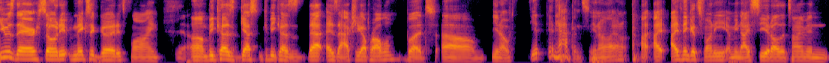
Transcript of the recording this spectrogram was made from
He was there, so it, it makes it good. It's fine. Yeah. Um, because guess because that is actually a problem, but um, you know, it, it happens. You know, I don't I, I I think it's funny. I mean, I see it all the time in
